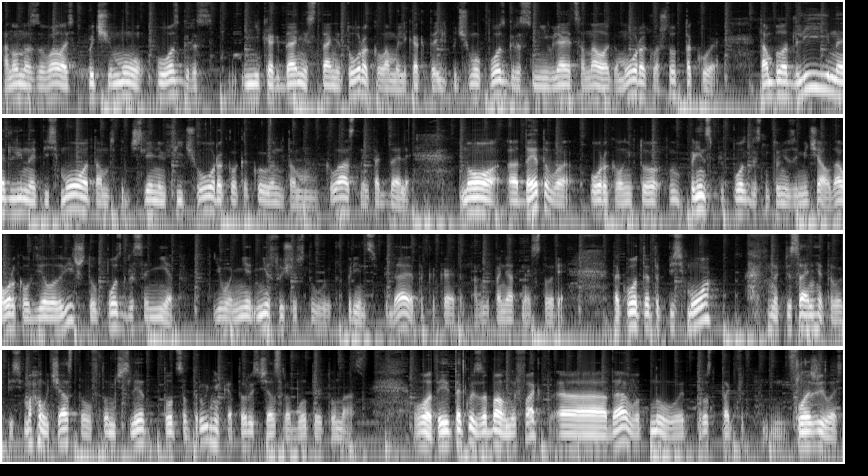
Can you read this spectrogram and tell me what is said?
оно называлось «Почему Postgres никогда не станет Oracle» или как-то, или «Почему Postgres не является аналогом Oracle», что-то такое. Там было длинное-длинное письмо там, с перечислением фич Oracle, какой он там классный и так далее. Но э, до этого Oracle никто, ну, в принципе, Postgres никто не замечал. Да? Oracle делал вид, что Postgres нет. Его не, не существует, в принципе. Да? Это какая-то там непонятная история. Так вот, это письмо, написание этого письма участвовал в том числе тот сотрудник, который сейчас работает у нас. Вот. И такой забавный факт, э, да, вот, ну, это просто так сложилось.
